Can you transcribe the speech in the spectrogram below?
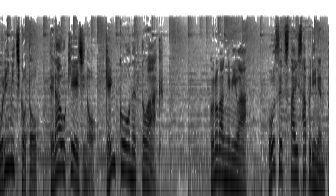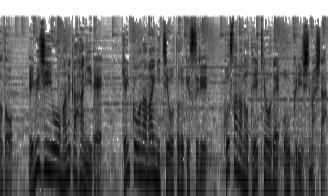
堀道子と寺尾啓二の健康ネットワークこの番組は包摂体サプリメントと MGO マヌカハニーで健康な毎日をお届けする「コサナの提供」でお送りしました。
